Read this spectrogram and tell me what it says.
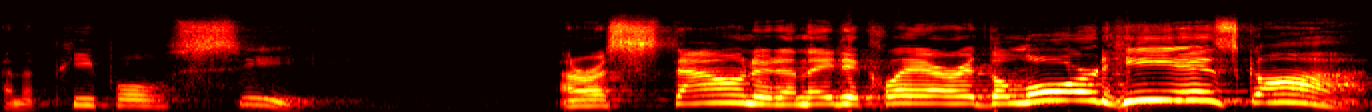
And the people see and are astounded and they declare, The Lord, He is God.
